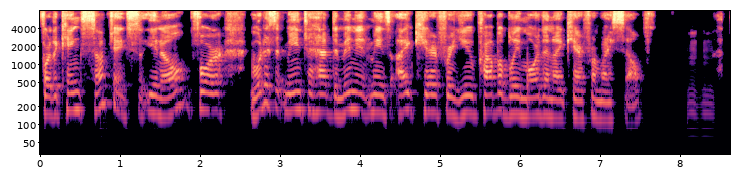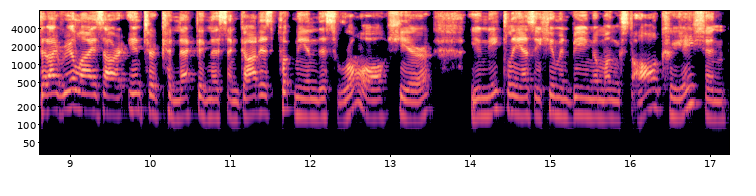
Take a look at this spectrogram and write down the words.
for the king's subjects. You know, for what does it mean to have dominion? It means I care for you probably more than I care for myself. Mm-hmm. That I realize our interconnectedness, and God has put me in this role here uniquely as a human being amongst all creation,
